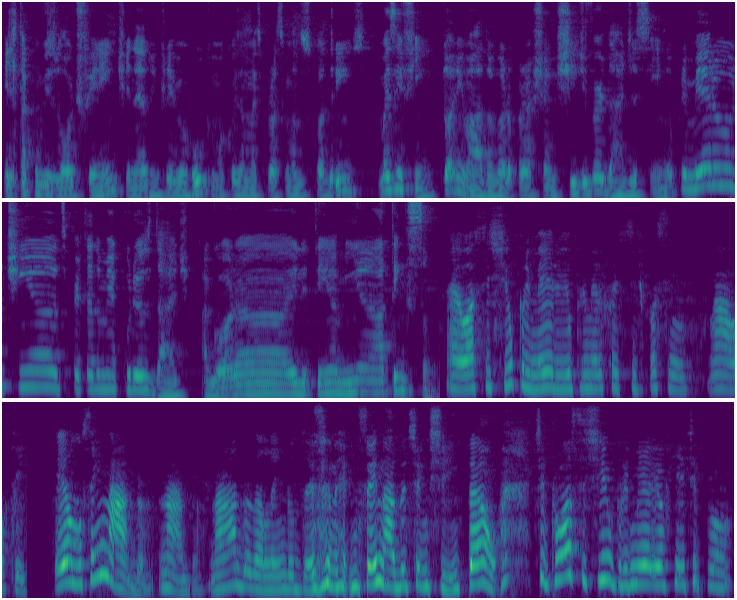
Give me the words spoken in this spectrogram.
Ele tá com um visual diferente, né, do Incrível Hulk, uma coisa mais próxima dos quadrinhos. Mas enfim, tô animado agora para Shang-Chi de verdade, assim. No primeiro tinha despertado a minha curiosidade. Agora ele tem a minha atenção. É, eu assisti o primeiro e o primeiro foi tipo assim, ah, ok. Eu não sei nada, nada, nada da lenda do desenho, não sei nada de Shang-Chi. Então, tipo, eu assisti o primeiro e eu fiquei tipo,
